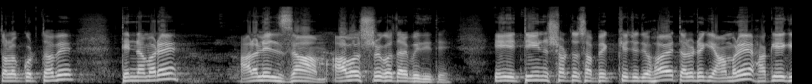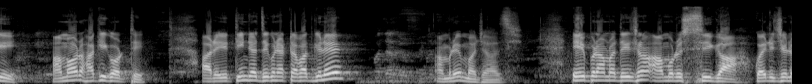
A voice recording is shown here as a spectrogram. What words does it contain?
তলব করতে হবে। তিন নম্বরে আলাল ইলজাম আবশ্যকতার বিধিতে এই তিন শর্ত সাপেক্ষে যদি হয় তাহলে এটা কি আমরে হাকিকি? আমার হাকিক অর্থে। আর এই তিনটা যে কোনো একটা বাদ গেলে আমরে মজাজি। এরপর আমরা দেখেছিলাম আমরের সিগা কয়টি ছিল?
